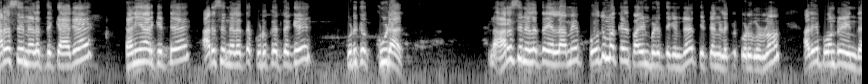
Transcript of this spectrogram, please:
அரசு நிலத்துக்காக தனியார்கிட்ட அரசு நிலத்தை கொடுக்கறதுக்கு கொடுக்க கூடாது அரசு நிலத்தை எல்லாமே பொதுமக்கள் பயன்படுத்துகின்ற திட்டங்களுக்கு கொடுக்கணும். அதே போன்று இந்த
